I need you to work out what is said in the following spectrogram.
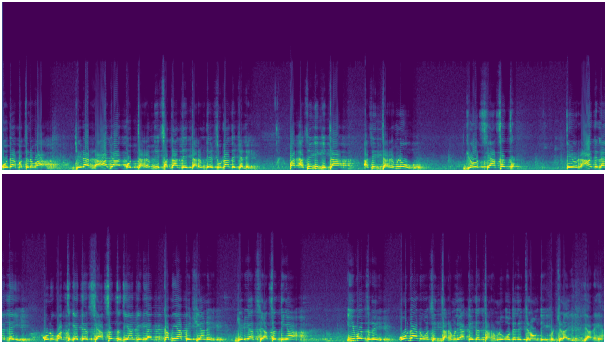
ਉਹਦਾ ਮਤਲਬ ਆ ਜਿਹੜਾ ਰਾਜ ਆ, ਉਹ ਧਰਮ ਦੀ ਸੱਤਾ ਤੇ ਧਰਮ ਦੇ ਸੂਲਾਂ ਤੇ ਚੱਲੇ। ਪਰ ਅਸੀਂ ਕੀ ਕੀਤਾ? ਅਸੀਂ ਧਰਮ ਨੂੰ ਜੋ ਸਿਆਸਤ ਤੇ ਉਹ ਰਾਜ ਲੈਣ ਲਈ ਉਹਨੂੰ ਵਰਤ ਕੇ ਤੇ ਸਿਆਸਤ ਦੀਆਂ ਜਿਹੜੀਆਂ ਕਮੀਆਂ ਪੇਸ਼ੀਆਂ ਨੇ, ਜਿਹੜੀਆਂ ਸਿਆਸਤ ਦੀਆਂ ਈਵਲਸ ਨੇ, ਉਹਨਾਂ ਨੂੰ ਅਸੀਂ ਧਰਮ ਲਿਆ ਕੇ ਤੇ ਧਰਮ ਨੂੰ ਉਹਦੇ ਲਈ ਚਲਾਉਣ ਦੀ ਚਲਾਈ ਜਾ ਰਹੇ ਹਾਂ।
